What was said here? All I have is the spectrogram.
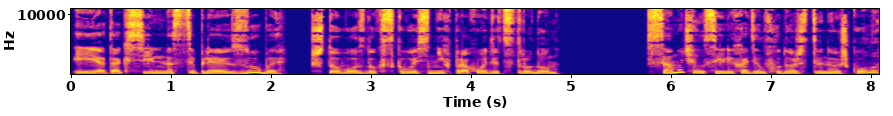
и я так сильно сцепляю зубы, что воздух сквозь них проходит с трудом. Сам учился или ходил в художественную школу?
